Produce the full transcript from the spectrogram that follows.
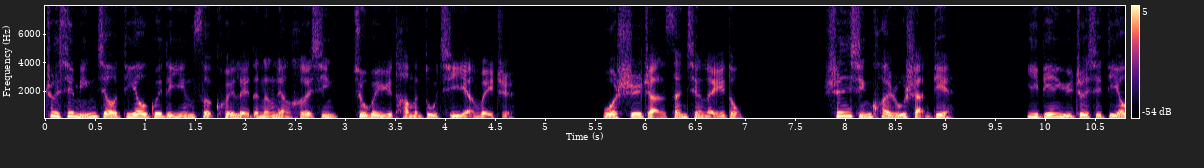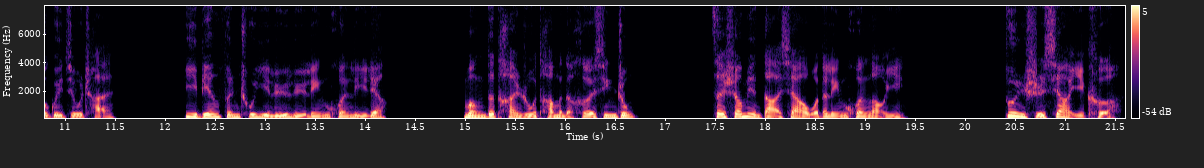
这些名叫地妖龟的银色傀儡的能量核心就位于他们肚脐眼位置。我施展三千雷动，身形快如闪电，一边与这些地妖龟纠缠。一边分出一缕缕灵魂力量，猛地探入他们的核心中，在上面打下我的灵魂烙印。顿时，下一刻，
